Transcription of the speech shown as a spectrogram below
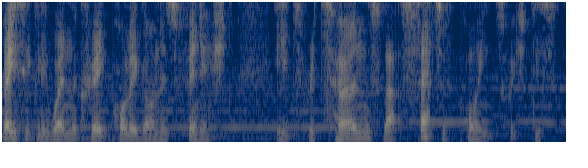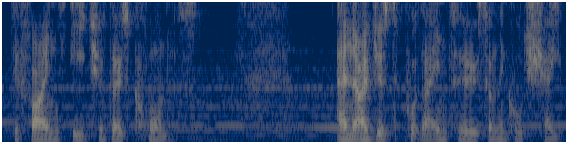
basically when the create polygon is finished it returns that set of points which defines each of those corners and I've just put that into something called shape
